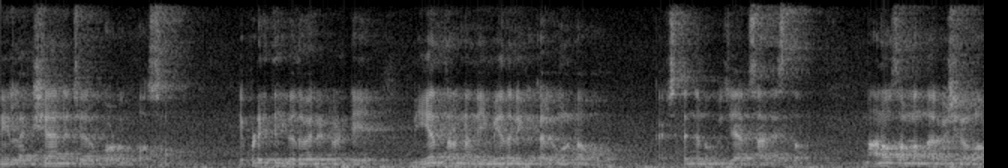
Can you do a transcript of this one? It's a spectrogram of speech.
నీ లక్ష్యాన్ని చేరుకోవడం కోసం. ఎప్పుడైతే ఈ విధమైనటువంటి నియంత్రణ నీ మీద నీకు కలిగి ఉంటావో ఖచ్చితంగా నువ్వు విజయాన్ని సాధిస్తావు. మానవ సంబంధాల విషయంలో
